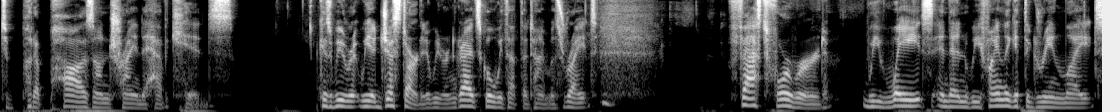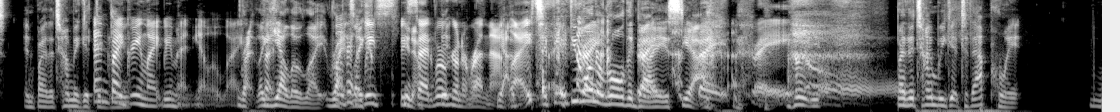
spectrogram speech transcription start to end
to put a pause on trying to have kids because we were we had just started. We were in grad school. We thought the time was right. Fast forward, we wait, and then we finally get the green light. And by the time we get the and by green light, we meant yellow light. right, like yellow light, right? Like we, you know, said we're going to run that yeah, light. If, if you want to roll the right, dice, yeah. Right, right. Oh. by the time we get to that point, uh,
